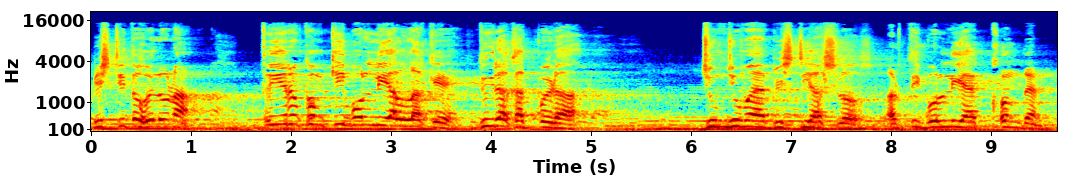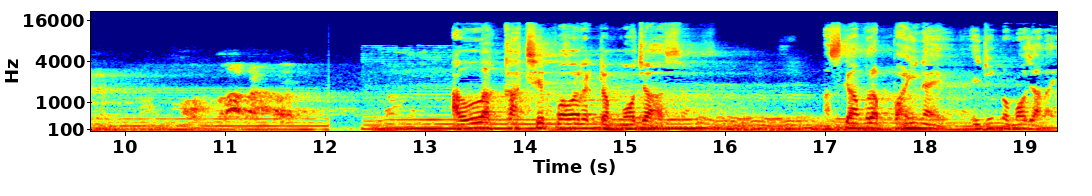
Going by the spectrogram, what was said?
বৃষ্টি তো হইল না। তুই এরকম কি বললি আল্লাহকে? দুই রাখাত পড়া জুমজুমায় বৃষ্টি আসলো, আর তুই বললি এক্ষণ দেন। আল্লাহ কাছে পাওয়ার একটা মজা আছে। আজকে আমরা পাই নাই, এই জন্য মজা নাই।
